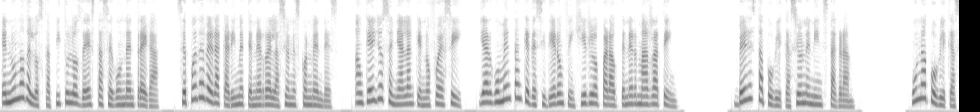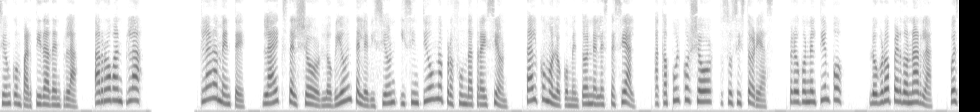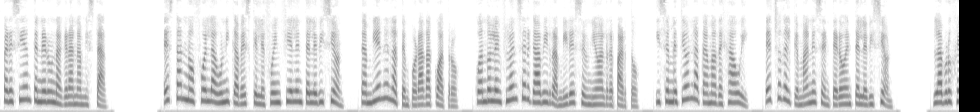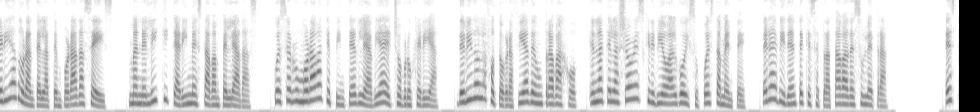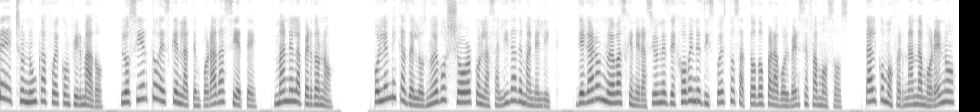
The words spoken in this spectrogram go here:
En uno de los capítulos de esta segunda entrega, se puede ver a Karime tener relaciones con Méndez, aunque ellos señalan que no fue así, y argumentan que decidieron fingirlo para obtener más rating. Ver esta publicación en Instagram. Una publicación compartida de Enpla, arroba Enpla, Claramente, la ex del show lo vio en televisión y sintió una profunda traición, tal como lo comentó en el especial, Acapulco Shore, sus historias, pero con el tiempo, logró perdonarla, pues parecían tener una gran amistad. Esta no fue la única vez que le fue infiel en televisión, también en la temporada 4, cuando la influencer Gaby Ramírez se unió al reparto, y se metió en la cama de Howie, hecho del que Mane se enteró en televisión. La brujería durante la temporada 6, Manelik y Karime estaban peleadas, pues se rumoraba que Pinter le había hecho brujería, debido a la fotografía de un trabajo, en la que la Shore escribió algo y supuestamente, era evidente que se trataba de su letra. Este hecho nunca fue confirmado, lo cierto es que en la temporada 7, Mane la perdonó. Polémicas de los nuevos Shore con la salida de Manelik. Llegaron nuevas generaciones de jóvenes dispuestos a todo para volverse famosos, tal como Fernanda Moreno,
